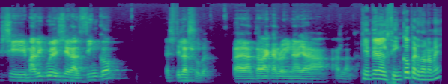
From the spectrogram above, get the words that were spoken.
si Malik Willis llega al 5, Steelers sube para adelantar a Carolina y a Atlanta. ¿Quién tiene el 5, perdóname?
